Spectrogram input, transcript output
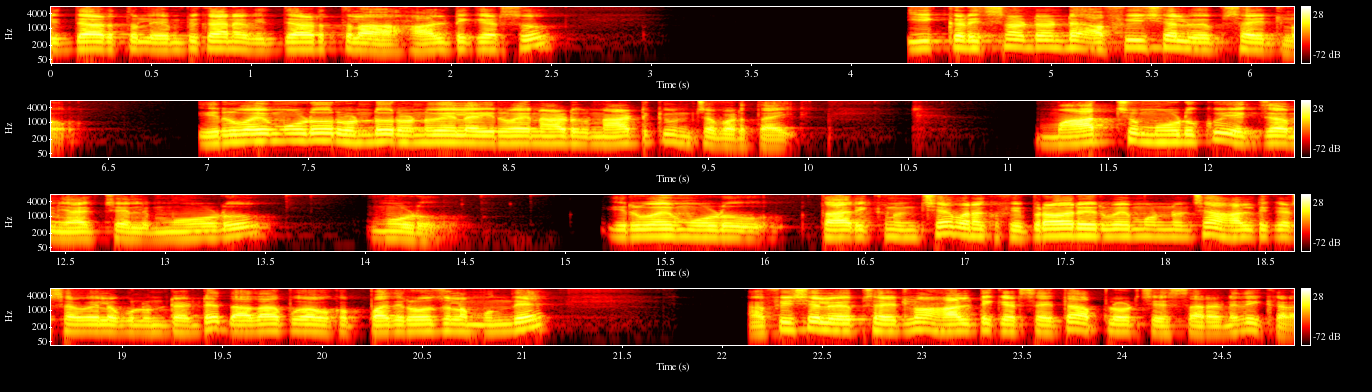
విద్యార్థులు ఎంపికైన విద్యార్థుల హాల్ టికెట్స్ ఇక్కడ ఇచ్చినటువంటి అఫీషియల్ వెబ్సైట్లో ఇరవై మూడు రెండు రెండు వేల ఇరవై నాలుగు నాటికి ఉంచబడతాయి. మార్చి మూడుకు ఎగ్జామ్ యాక్చువల్లీ మూడు మూడు. ఇరవై మూడు తారీఖు నుంచే మనకు ఫిబ్రవరి ఇరవై మూడు నుంచే హాల్ టికెట్స్ అవైలబుల్ ఉంటాయంటే దాదాపుగా ఒక పది రోజుల ముందే అఫీషియల్ వెబ్సైట్లో హాల్ టికెట్స్ అయితే అప్లోడ్ చేస్తారనేది ఇక్కడ.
